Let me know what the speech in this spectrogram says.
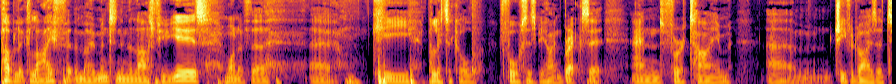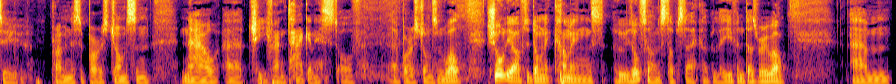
public life at the moment and in the last few years. One of the uh, key political forces behind Brexit, and for a time, um, chief advisor to Prime Minister Boris Johnson, now uh, chief antagonist of uh, Boris Johnson. Well, shortly after Dominic Cummings, who is also on Substack, I believe, and does very well, um,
